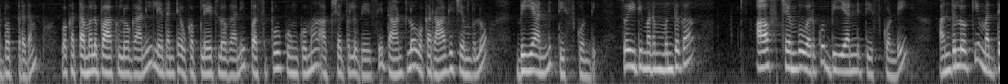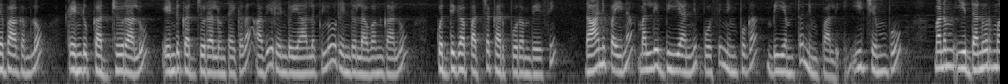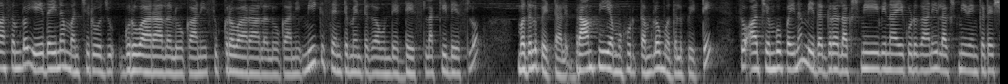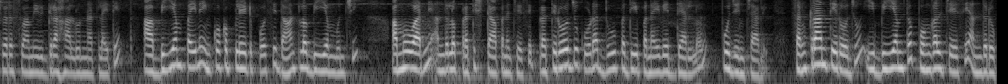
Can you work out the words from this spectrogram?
శుభప్రదం. ఒక తమలపాకులో కానీ లేదంటే ఒక ప్లేట్లో కానీ పసుపు కుంకుమ అక్షతలు వేసి దాంట్లో ఒక రాగి చెంబులో బియ్యాన్ని తీసుకోండి. సో ఇది మనం ముందుగా హాఫ్ చెంబు వరకు బియ్యాన్ని తీసుకోండి. అందులోకి మధ్య భాగంలో రెండు ఖర్జూరాలు ఎండు ఖర్జూరాలు ఉంటాయి కదా అవి రెండు యాలకులు రెండు లవంగాలు కొద్దిగా పచ్చ కర్పూరం వేసి దానిపైన మళ్ళీ బియ్యాన్ని పోసి నింపుగా బియ్యంతో నింపాలి. ఈ చెంబు మనం ఈ ధనుర్మాసంలో ఏదైనా మంచి రోజు గురువారాలలో కానీ శుక్రవారాలలో కానీ మీకు సెంటిమెంట్గా ఉండే డేస్ లక్కీ డేస్లో మొదలు పెట్టాలి. బ్రాహ్మీయ ముహూర్తంలో మొదలుపెట్టి సో ఆ చెంబు పైన మీ దగ్గర లక్ష్మీ వినాయకుడు కానీ లక్ష్మీ వెంకటేశ్వర స్వామి విగ్రహాలు ఉన్నట్లయితే ఆ బియ్యం పైన ఇంకొక ప్లేట్ పోసి దాంట్లో బియ్యం ఉంచి అమ్మవారిని అందులో ప్రతిష్టాపన చేసి ప్రతిరోజు కూడా ధూపదీప నైవేద్యాల్లో పూజించాలి. సంక్రాంతి రోజు ఈ బియ్యంతో పొంగల్ చేసి అందరూ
